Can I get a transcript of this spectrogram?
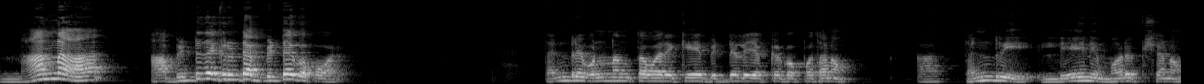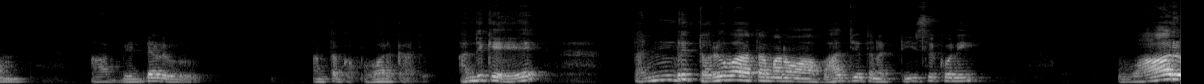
నాన్న ఆ బిడ్డ దగ్గర ఉంటే ఆ బిడ్డే గొప్పవాడు. తండ్రి ఉన్నంత వరకే బిడ్డల యొక్క గొప్పతనం. ఆ తండ్రి లేని మరుక్షణం ఆ బిడ్డలు అంత గొప్పవారు కాదు. అందుకే తండ్రి తరువాత మనం ఆ బాధ్యతను తీసుకొని వారు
